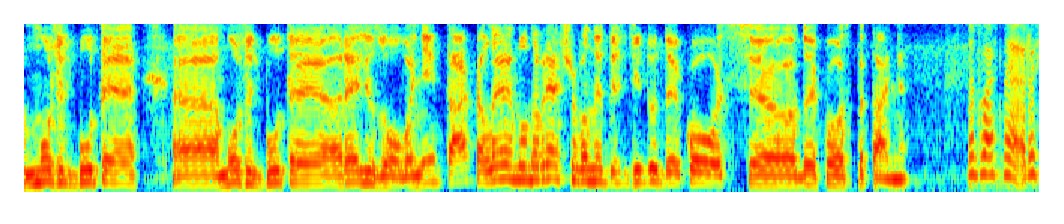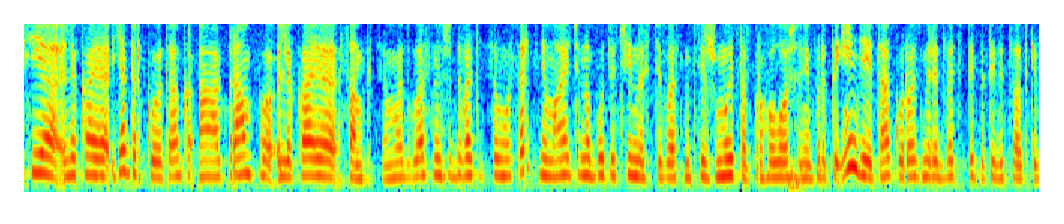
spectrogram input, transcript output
Можуть бути можуть бути реалізовані, так але ну навряд чи вони дійдуть до якогось до якогось питання. Ну, от, власне, Росія лякає ядеркою, так а Трамп лякає санкціями. От, власне, вже 27 серпня мають набути чинності власне ці жмита проголошені проти Індії, так у розмірі 25%.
